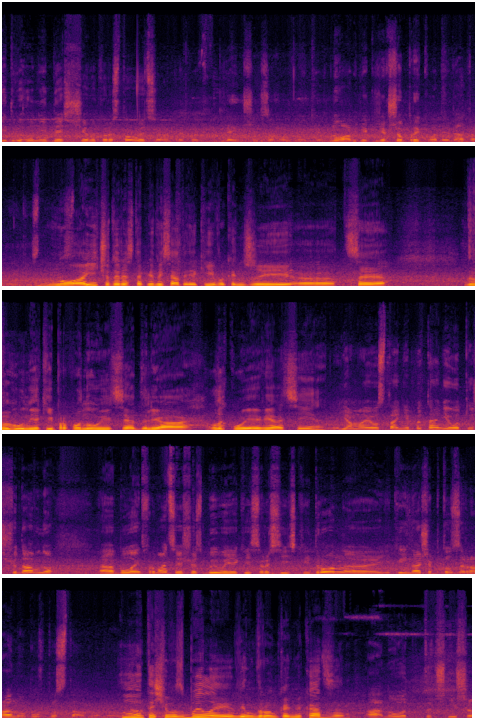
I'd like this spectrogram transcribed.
Ці двигуни десь ще використовуються, наприклад, для інших замовників. Ну, а якщо приклади, да, там якісь. Ну, а і 450, який в ЕКНЖ, е, це двигун, який пропонується для легкої авіації. Я маю останнє питання. От нещодавно була інформація, що збили якийсь російський дрон, е, який начебто зрано був поставлений. Ну, да, те, що збили, він дрон камікадзе. А, ну от точніше,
